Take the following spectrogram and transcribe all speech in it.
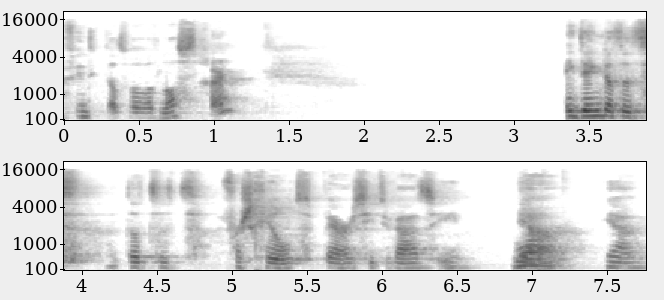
vind ik dat wel wat lastiger. Ik denk dat het, dat het verschilt per situatie. Ja. ja.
